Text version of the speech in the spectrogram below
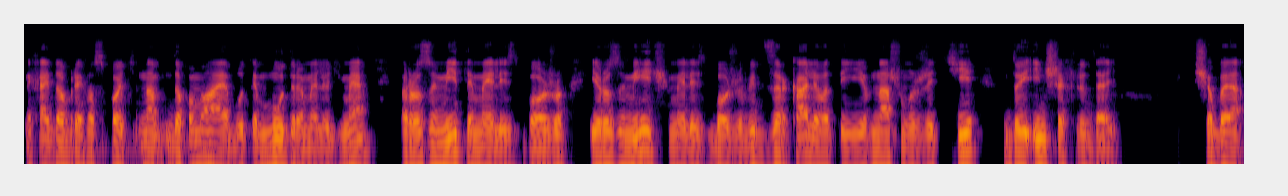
нехай добрий Господь нам допомагає бути мудрими людьми, розуміти милість Божу і розуміючи милість Божу, віддзеркалювати її в нашому житті до інших людей щоб е,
